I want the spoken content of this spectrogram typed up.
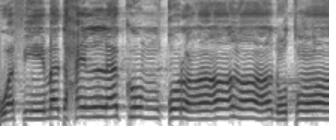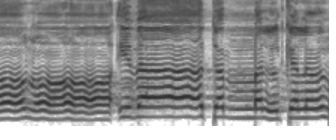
وفي مدح لكم قرآن طه إذا تم الكلام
